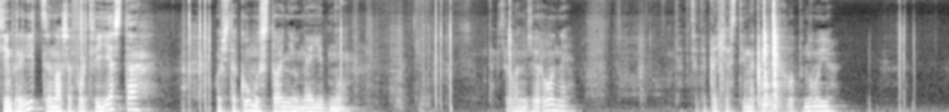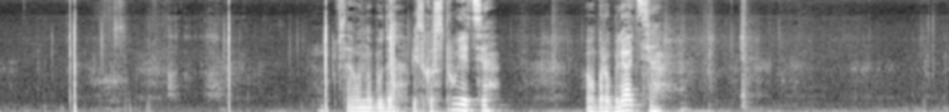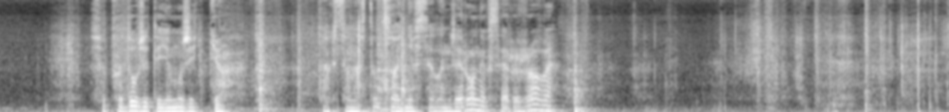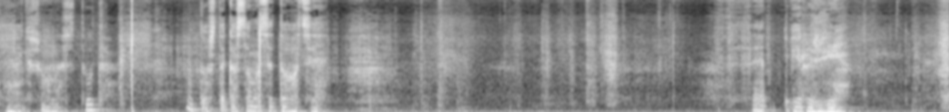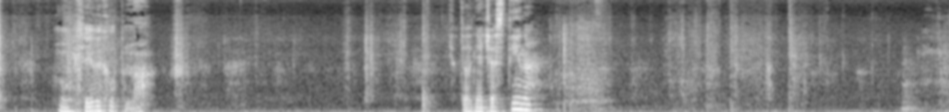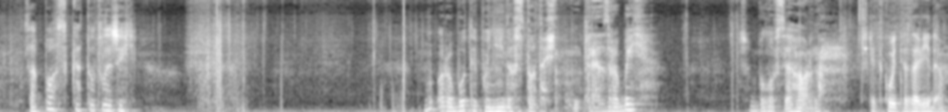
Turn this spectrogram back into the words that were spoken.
Всім привіт! Це наша Ford Fiesta. Ось в такому стані в неї дно. Так, це лонжерони. Так, це така частина під вихлопною. Все воно буде піскострується, оброблятися. Щоб продовжити йому життя. Так, це у нас тут заднє все лонжерони, все ржаве. Так, що у нас тут? Ну, тож така сама ситуація. Все віржі. Всі вихлопно. Задня частина. Запаска тут лежить. Ну, роботи по ній достатньо. Треба зробити, щоб було все гарно. Слідкуйте за відео.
